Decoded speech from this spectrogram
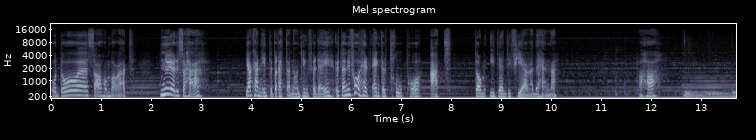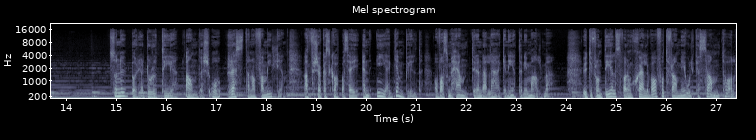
Och då eh, sa hon bara att nu är det så här. Jag kan inte berätta någonting för dig utan du får helt enkelt tro på att de identifierade henne. Aha. Så nu börjar Dorothée, Anders och resten av familjen att försöka skapa sig en egen bild av vad som hänt i den där lägenheten i Malmö. Utifrån dels vad de själva har fått fram i olika samtal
